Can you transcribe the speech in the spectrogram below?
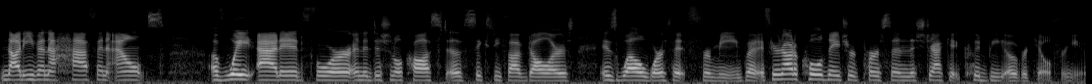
not even a half an ounce of weight added for an additional cost of $65 is well worth it for me. But if you're not a cold natured person, this jacket could be overkill for you.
